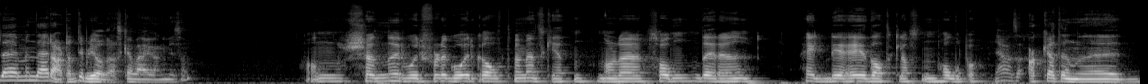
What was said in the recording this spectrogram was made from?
det, men det er rart at de blir overraska hver gang, liksom. Han skjønner hvorfor det går galt med menneskeheten når det er sånn dere heldige i dataklassen holder på. Ja, altså Akkurat denne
